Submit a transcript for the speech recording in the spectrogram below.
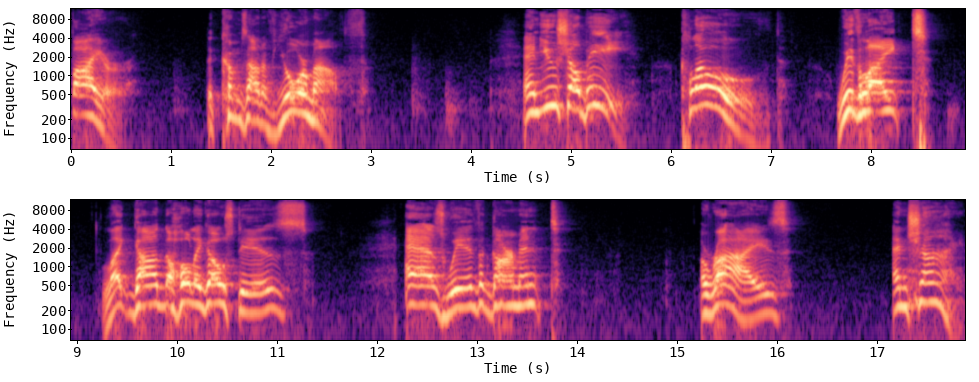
fire that comes out of your mouth. And you shall be clothed with light like God the Holy Ghost is as with a garment arise and shine.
